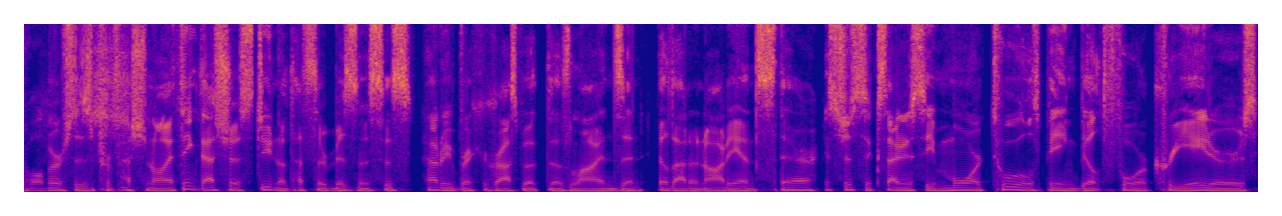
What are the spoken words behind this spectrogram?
casual. versus professional. I think that's just, you know, that's their business is how do we break across both those lines and build out an audience there. It's just exciting to see more tools being built for creators,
